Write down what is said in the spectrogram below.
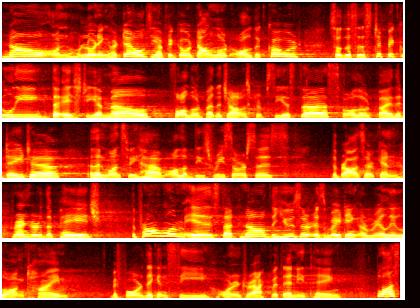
now on loading hotels, you have to go download all the code. So this is typically the HTML, followed by the JavaScript CSS, followed by the data. And then once we have all of these resources, the browser can render the page. The problem is that now the user is waiting a really long time before they can see or interact with anything. Plus,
